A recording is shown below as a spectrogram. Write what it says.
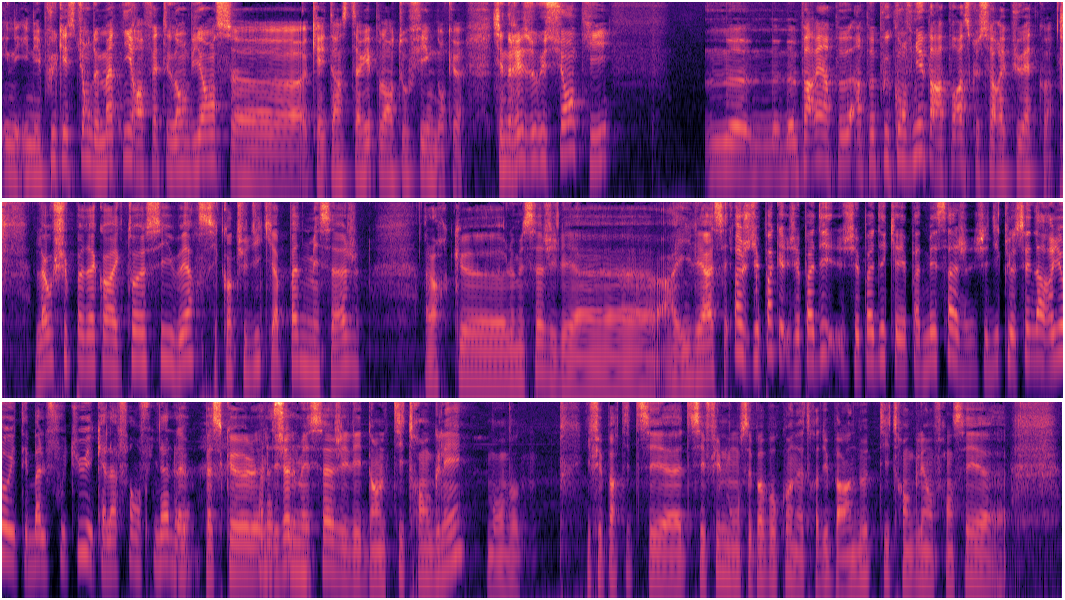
il, n'est plus question de maintenir en fait l'ambiance euh, qui a été installée pendant tout le film. Donc euh, c'est une résolution qui me, me, paraît un peu, un peu plus convenue par rapport à ce que ça aurait pu être quoi. Là où je suis pas d'accord avec toi aussi Hubert, c'est quand tu dis qu'il n'y a pas de message. Alors que le message, il est, euh, ah, il est assez. Ah, je dis pas que j'ai pas dit, j'ai pas dit qu'il n'y avait pas de message. J'ai dit que le scénario était mal foutu et qu'à la fin, au final. Euh, parce que déjà le message, il est dans le titre anglais. Bon, il fait partie de ces, euh, de ces films. On ne sait pas pourquoi on a traduit par un autre titre anglais en français,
